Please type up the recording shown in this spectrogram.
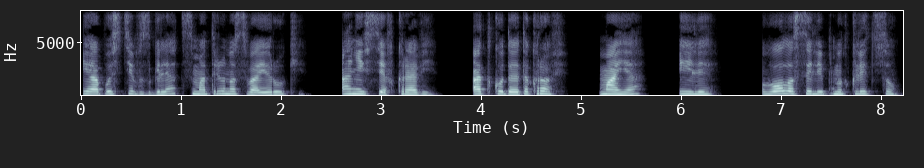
и, опустив взгляд, смотрю на свои руки. Они все в крови. Откуда эта кровь? Моя? Или... Волосы липнут к лицу.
